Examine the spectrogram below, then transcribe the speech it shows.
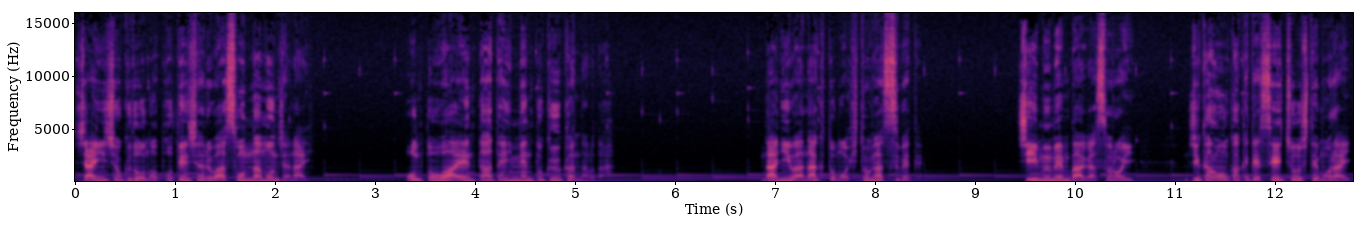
社員食堂のポテンシャルはそんなもんじゃない。本当はエンターテインメント空間なのだ。何はなくとも人が全て。チームメンバーが揃い時間をかけて成長してもらい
